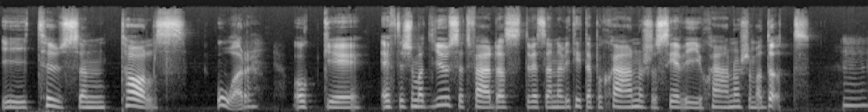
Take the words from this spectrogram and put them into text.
i tusentals år. Och eh, eftersom att ljuset färdas, du vet så när vi tittar på stjärnor så ser vi ju stjärnor som har dött. Mm.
